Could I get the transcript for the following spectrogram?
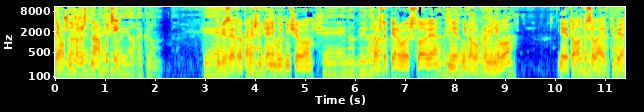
я уже нахожусь на пути. Без этого, конечно, у тебя не будет ничего. Потому что первое условие — нет никого, кроме Него, и это Он посылает тебе.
